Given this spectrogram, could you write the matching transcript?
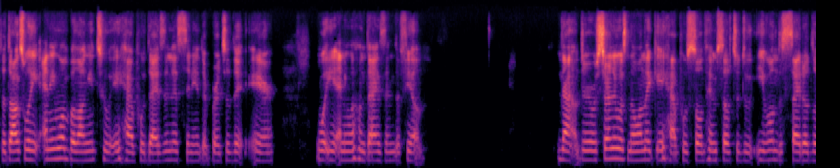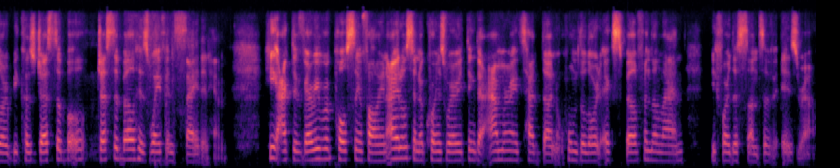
The dogs will eat anyone belonging to Ahab who dies in the city, the birds of the air will eat anyone who dies in the field. Now there certainly was no one like Ahab who sold himself to do evil in the sight of the Lord because Jezebel, Jezebel, his wife, incited him. He acted very repulsively in following idols in accordance with everything the Amorites had done, whom the Lord expelled from the land before the sons of Israel.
